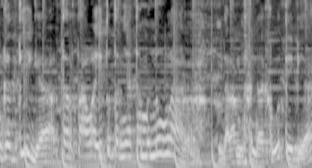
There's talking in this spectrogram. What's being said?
yang ketiga, tertawa itu ternyata menular. Dalam tanda kutip ya.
